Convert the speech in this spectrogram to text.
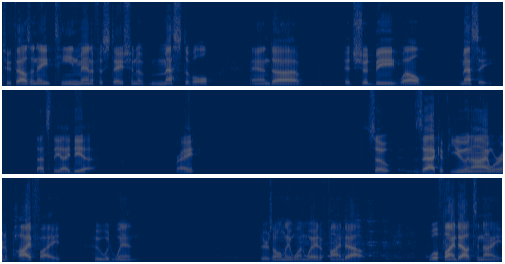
2018 manifestation of Mestival. And uh, it should be, well, messy. That's the idea, right? So, Zach, if you and I were in a pie fight, who would win? There's only one way to find out. We'll find out tonight.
